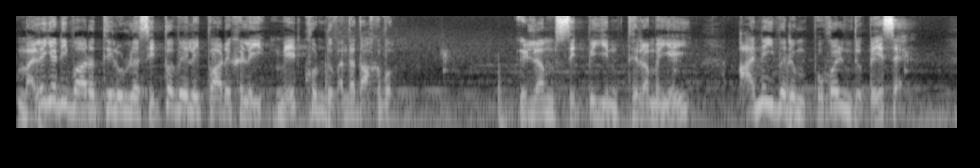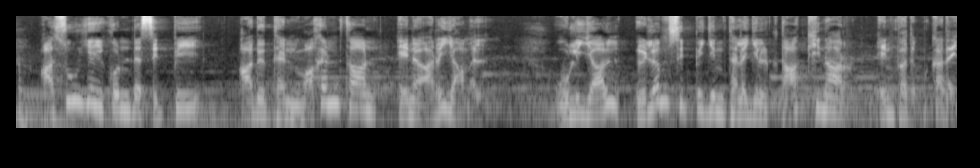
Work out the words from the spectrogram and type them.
மலையடிவாரத்தில் உள்ள சிற்ப வேலைப்பாடுகளை மேற்கொண்டு வந்ததாகவும் இளம் சிற்பியின் திறமையை அனைவரும் புகழ்ந்து பேச அசூயை கொண்ட சிற்பி அது தன் மகன்தான் என அறியாமல் உளியால் இளம் சிற்பியின் தலையில் தாக்கினார் என்பதும் கதை.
